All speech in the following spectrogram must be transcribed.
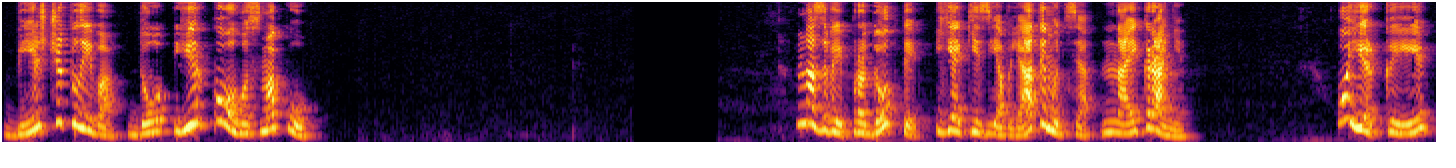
більш чутлива до гіркого смаку. Назви продукти, які з'являтимуться на екрані. Огірки,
